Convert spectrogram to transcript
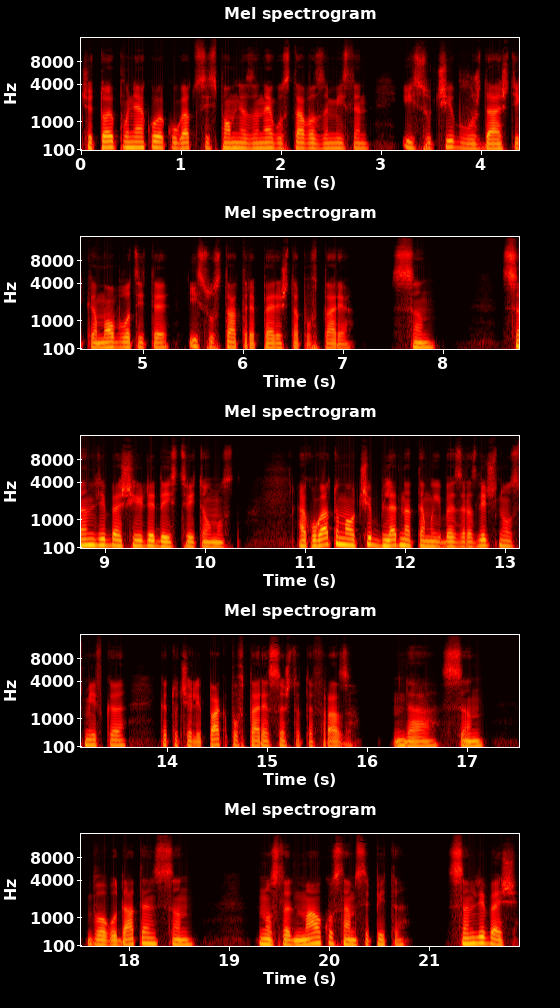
че той понякога, когато си спомня за него, става замислен и с очи блуждаещи към облаците и с уста трепереща повтаря. Сън. Сън ли беше или действителност? А когато мълчи бледната му и безразлична усмивка, като че ли пак повтаря същата фраза. Да, сън. Благодатен сън. Но след малко сам се пита. Сън ли беше?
